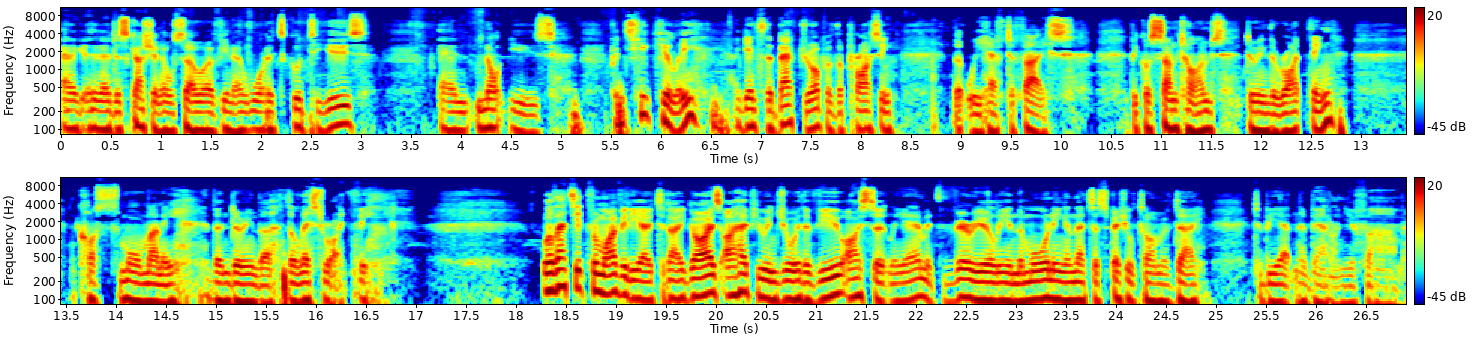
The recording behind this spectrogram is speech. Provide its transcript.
and a discussion also of, you know, what it's good to use and not use, particularly against the backdrop of the pricing that we have to face. Because sometimes doing the right thing costs more money than doing the, the less right thing. Well, that's it for my video today, guys. I hope you enjoy the view. I certainly am. It's very early in the morning and that's a special time of day to be out and about on your farm.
